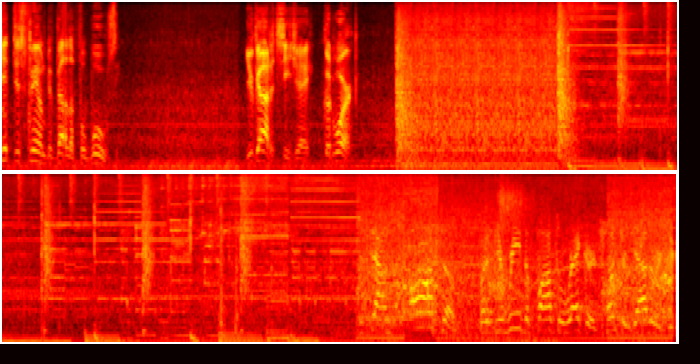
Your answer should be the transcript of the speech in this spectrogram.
Get this film developed for Woozie. You got it, CJ. Good work. sounds awesome, but if you read the fossil records, hunter-gatherers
